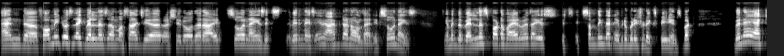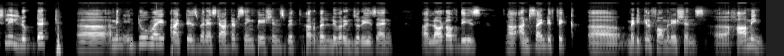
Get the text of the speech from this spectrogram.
And uh, for me it was like wellness a massage here a shirodhara. It's so nice. It's very nice. I i've done all that. It's so nice. I mean the wellness part of ayurveda is it's it's something that everybody should experience. But when I actually looked at, uh, I mean, into my practice, when I started seeing patients with herbal liver injuries and a lot of these uh, unscientific uh, medical formulations uh, harming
